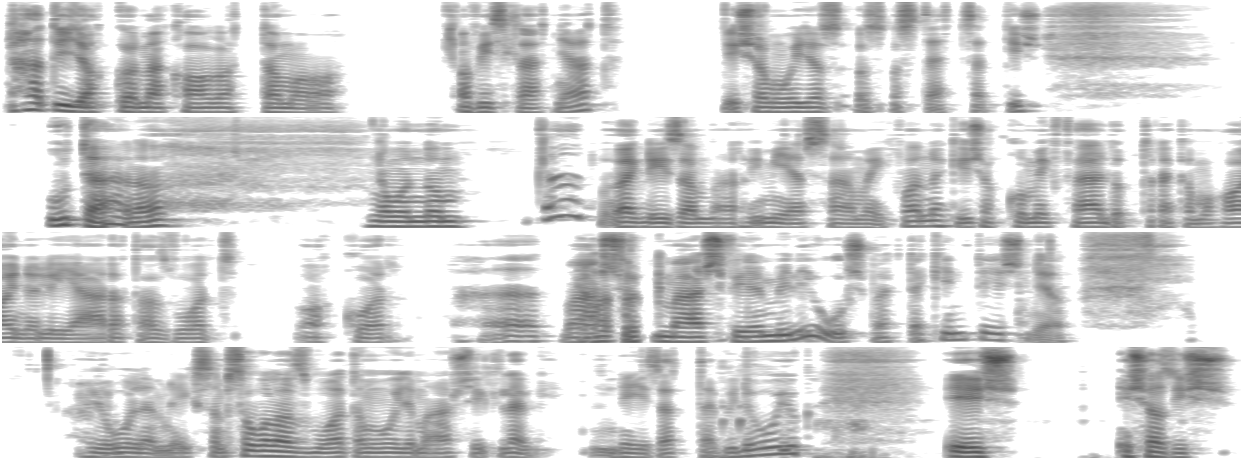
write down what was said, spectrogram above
hát így akkor meghallgattam a, a viszlátnyát, és amúgy az, az, az tetszett is. Utána, mondom, hát megnézem már, hogy milyen számaik vannak, és akkor még feldobta nekem a hajnali járat, az volt akkor hát más, hát, másfél milliós megtekintésnél. Jól emlékszem. Szóval az volt amúgy a másik legnézettebb videójuk, és, és az is,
